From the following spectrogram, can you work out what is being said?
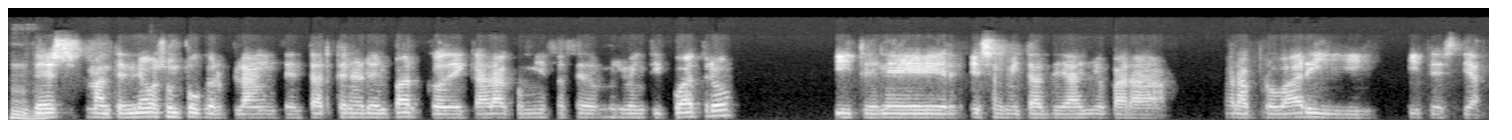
Entonces, mantendremos un poco el plan, intentar tener el barco de cara a comienzos de 2024 y tener esa mitad de año para, para probar y, y testear.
